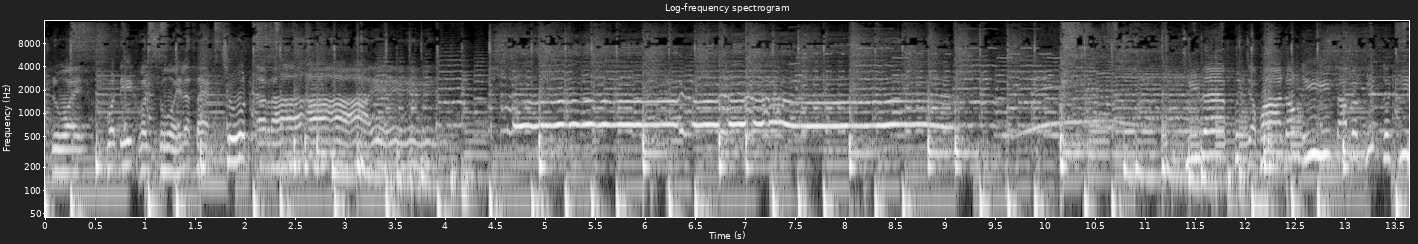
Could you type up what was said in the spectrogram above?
ับด้วย วันนี้คนสวยและแต่งชุดอะไรทีแรกเพิ่งจะพาน้องนีแต่มาคิดตัวที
